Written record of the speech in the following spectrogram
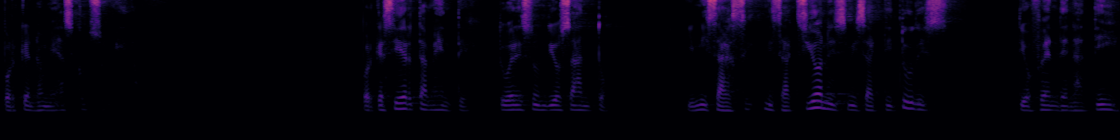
Porque no me has consumido. Porque ciertamente tú eres un Dios santo y mis, mis acciones, mis actitudes te ofenden a ti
